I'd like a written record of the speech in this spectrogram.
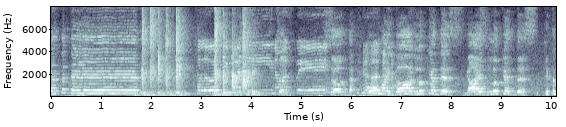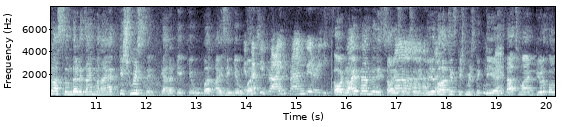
Hello everybody, namaste. So, so oh my God, look at this. Guys look at this कितना सुंदर डिज़ाइन बनाया किशमिश से। कैरेट केक के ऊपर आइसिंग के ऊपर। Dried cranberry oh dried cranberry sorry sorry sorry मुझे तो हर चीज़ किशमिश दिखती है। That's my beautiful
